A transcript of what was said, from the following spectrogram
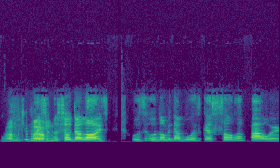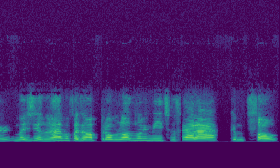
vamos que vamos. Imagina o show da Lorde. O, o nome da música é Solar Power. Imagina, ah, vou fazer uma promo lá no Limite, no Ceará, porque é muito sol.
